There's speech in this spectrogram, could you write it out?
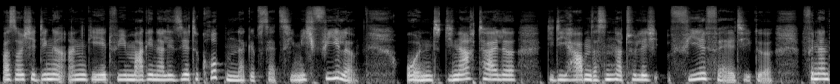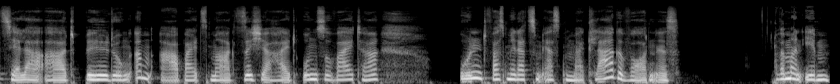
Was solche Dinge angeht wie marginalisierte Gruppen, da gibt es ja ziemlich viele. Und die Nachteile, die die haben, das sind natürlich vielfältige, finanzieller Art, Bildung am Arbeitsmarkt, Sicherheit und so weiter. Und was mir da zum ersten Mal klar geworden ist, wenn man eben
